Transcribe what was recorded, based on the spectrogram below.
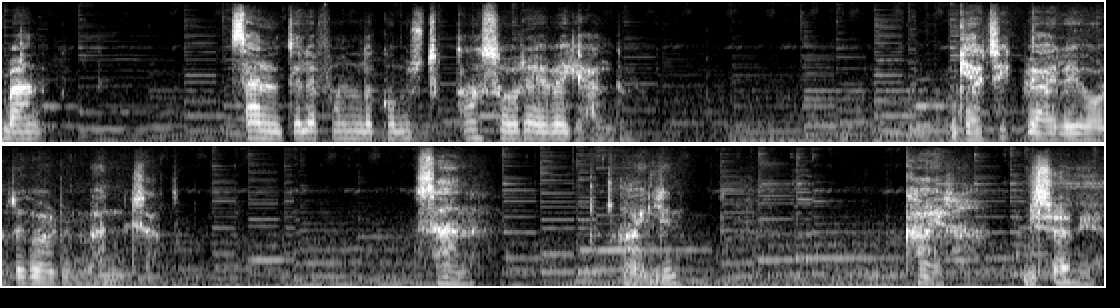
Ben seninle telefonla konuştuktan sonra eve geldim. Gerçek bir aileyi orada gördüm ben Necat. Sen, Aylin, Kayra. Bir saniye.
